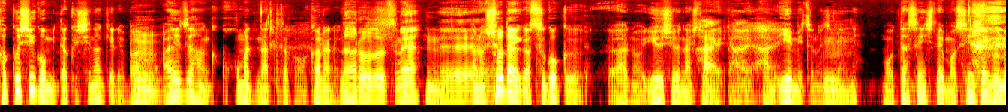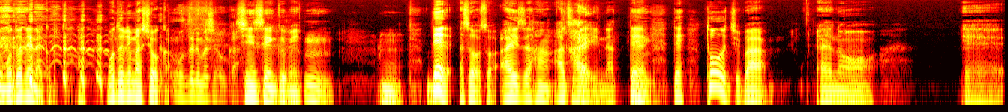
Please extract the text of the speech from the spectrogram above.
隠し子みたくしなければ、うん。会津藩がここまでなってたかわからない。なるほどですね。うん。あの初代がすごくあの優秀な人だったはいはい家光の時代ね、もう脱線してもう新選組に戻れないから あ戻りましょうか。戻りましょうか。新選組、うん。うん、でそうそう会津藩預かりになって、うん。で当時はあの、えー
